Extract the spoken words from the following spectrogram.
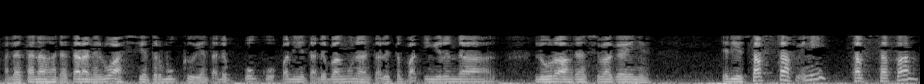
adalah tanah dataran yang luas yang terbuka yang tak ada pokok padanya tak ada bangunan tak ada tempat tinggi rendah lurah dan sebagainya. Jadi saf-saf ini saf-safa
